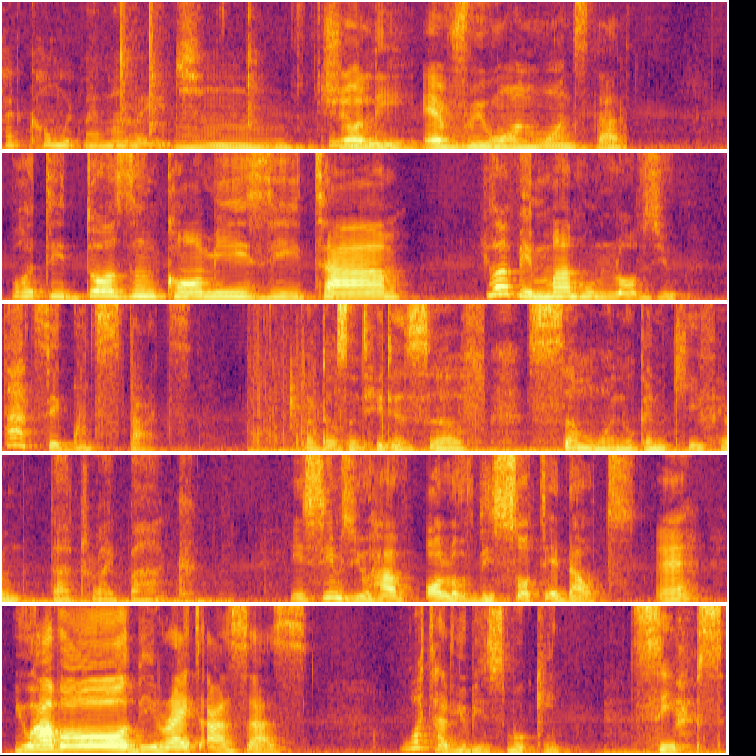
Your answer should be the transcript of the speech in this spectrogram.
that come with my marriage. Hmm, surely everyone wants that. but it doesn't come easy, Tam. You have a man who loves you. That's a good start. But doesn't he deserve someone who can give him that right back? It seems you have all of this sorted out. Eh? You have all the right answers. What have you been smoking? Tips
